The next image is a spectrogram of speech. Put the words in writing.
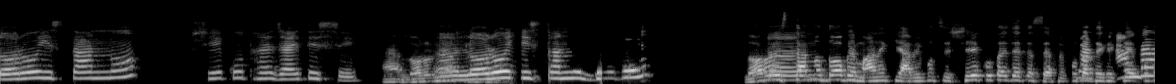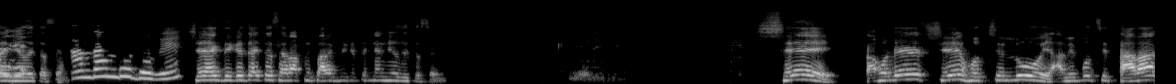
লড়ো স্থান সে কোথায় যাইতেছে? হ্যাঁ লরো স্থান দেবে। লরো দবে মানে কি? আমি বলছি সে কোথায় যাইতেছে? আপনি কোথা থেকে কে কোথায় নিয়ে যাইতেছেন? আন্দান্দ দেবে। সে একদিকে যাইতেছে আর আপনি তো আরেকদিকে টেনে নিয়ে যাইতেছেন। সে তাহলে সে হচ্ছে লুই। আমি বলছি তারা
